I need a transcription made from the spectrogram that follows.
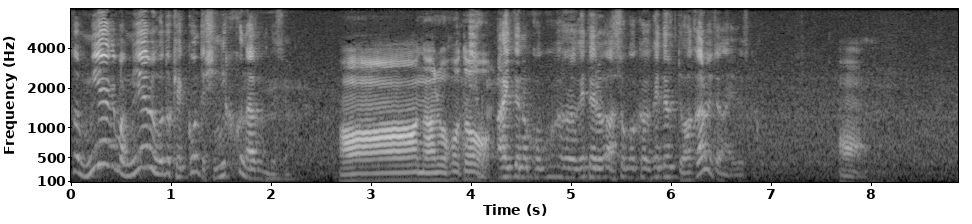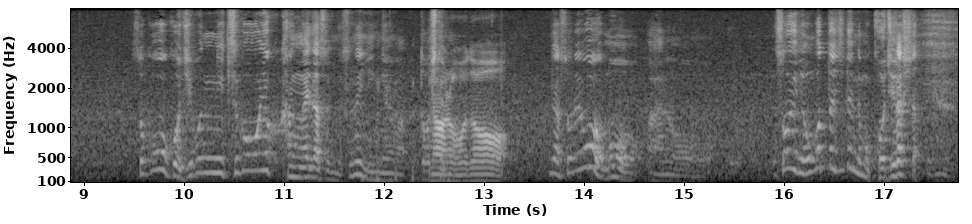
そう見えれば見えるほど結婚ってしにくくなるんですよ。ああなるほど、相手のここが欠けてるあそこが欠けてるって分かるじゃないですか。うん。そこをこう自分に都合よく考え出すんですね人間は。どうしても。なるほど。だそれをもうあのそういうふうに思った時点でもうこじらしちゃってるんです。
